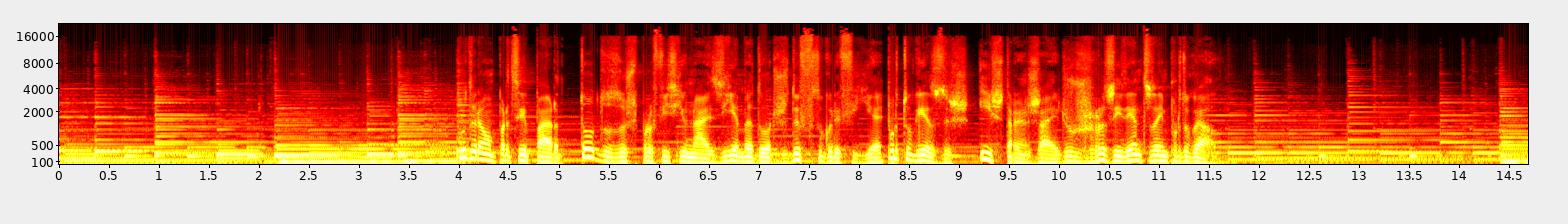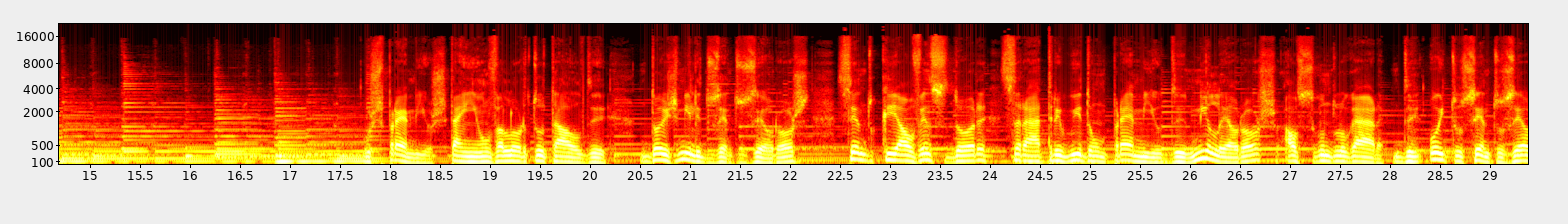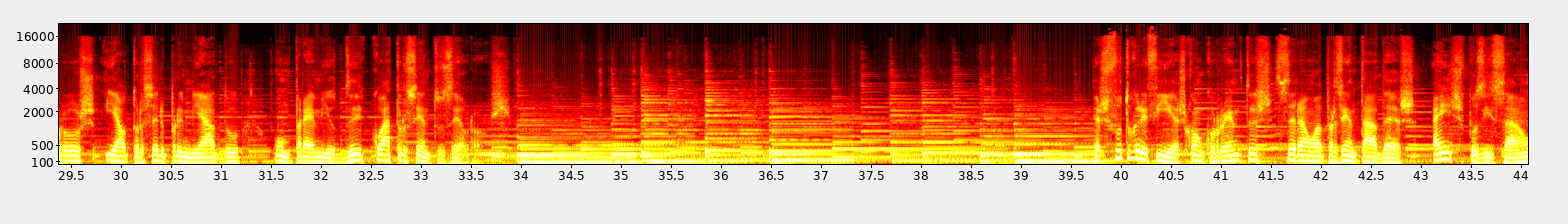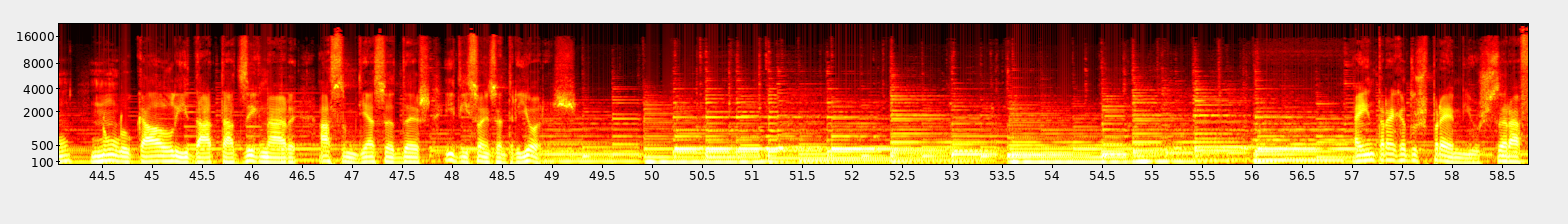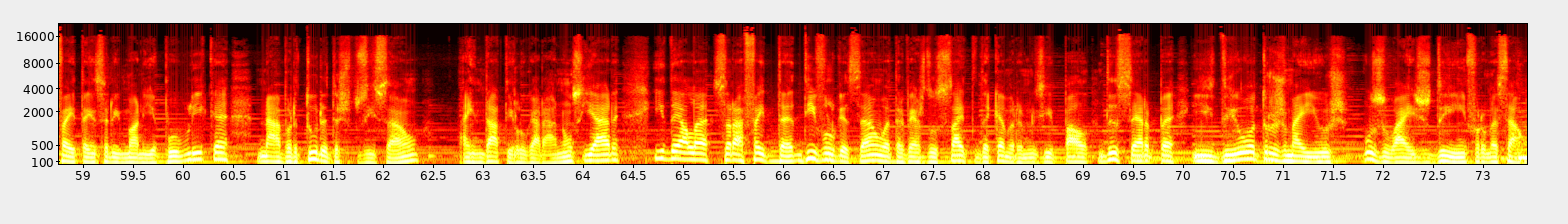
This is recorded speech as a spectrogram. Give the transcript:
Poderão participar todos os profissionais e amadores de fotografia, portugueses e estrangeiros residentes em Portugal. Prémios têm um valor total de 2.200 euros, sendo que ao vencedor será atribuído um prémio de 1.000 euros, ao segundo lugar de 800 euros e ao terceiro premiado um prémio de 400 euros. As fotografias concorrentes serão apresentadas em exposição num local e data a designar à semelhança das edições anteriores. A entrega dos prémios será feita em cerimónia pública, na abertura da exposição, em data e lugar a anunciar, e dela será feita divulgação através do site da Câmara Municipal de Serpa e de outros meios usuais de informação.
